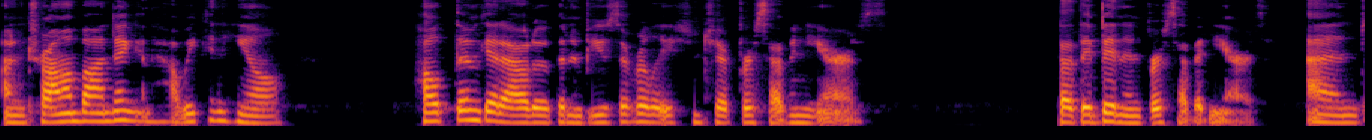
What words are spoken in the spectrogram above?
on trauma bonding and how we can heal, helped them get out of an abusive relationship for seven years that they've been in for seven years. And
